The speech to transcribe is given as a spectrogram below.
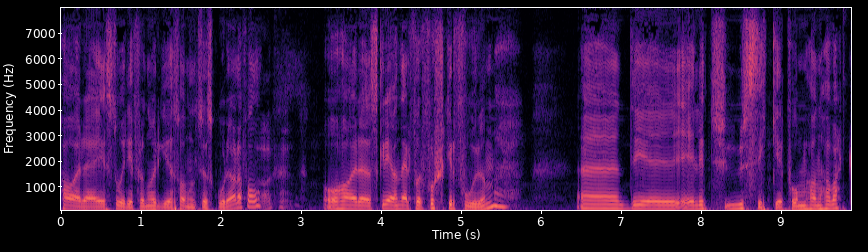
har ei historie fra Norges handelshøyskole, i alle fall. Okay. Og har skrevet en del for Forskerforum. Eh, de er litt usikre på om han har vært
